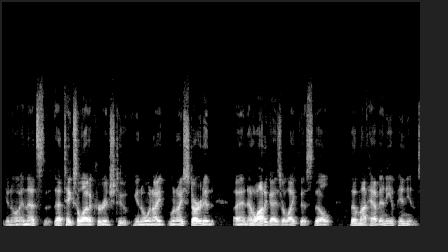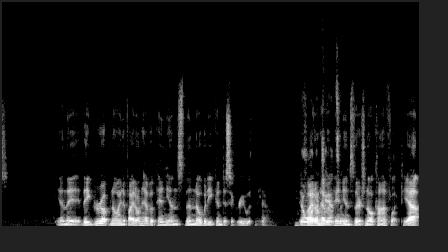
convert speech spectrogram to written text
You know, and that's that takes a lot of courage too. You know, when I when I started, and, and a lot of guys are like this, they'll they'll not have any opinions, and they they grew up knowing if I don't have opinions, then nobody can disagree with me. Yeah. If I don't have opinions, it. there's no conflict. Yeah.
